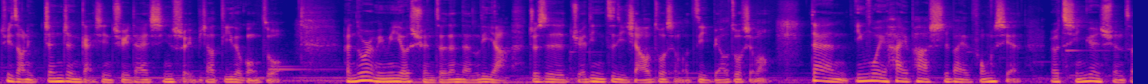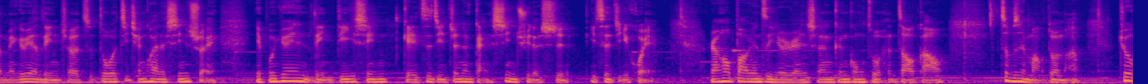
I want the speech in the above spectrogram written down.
去找你真正感兴趣但薪水比较低的工作。很多人明明有选择的能力啊，就是决定自己想要做什么，自己不要做什么，但因为害怕失败的风险，而情愿选择每个月领着只多几千块的薪水，也不愿意领低薪，给自己真正感兴趣的事一次机会，然后抱怨自己的人生跟工作很糟糕，这不是矛盾吗？就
